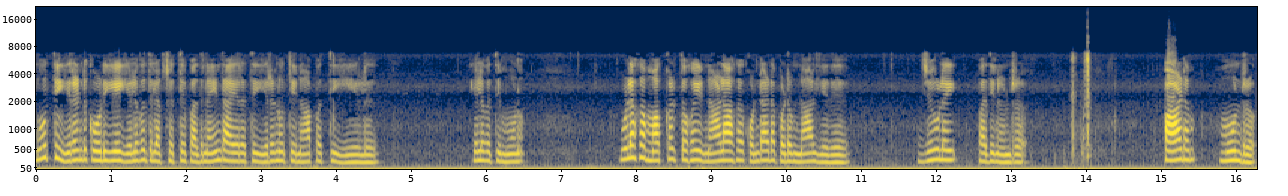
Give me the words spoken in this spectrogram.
நூத்தி இரண்டு கோடியே எழுபது லட்சத்து பதினைந்தாயிரத்தி இருநூத்தி நாற்பத்தி ஏழு. எழுபத்தி மூணு. உலக மக்கள் தொகை நாளாக கொண்டாடப்படும் நாள் எது? ஜூலை பதினொன்று. பாடம் மூன்று.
